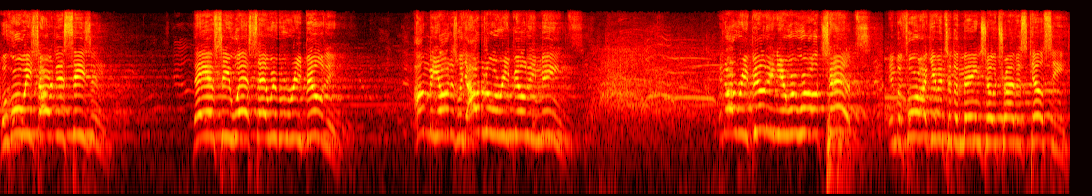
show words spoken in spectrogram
Before we started this season, the AFC West said we were rebuilding. I'm gonna be honest with you, I don't know what rebuilding means. In our rebuilding year, we're world champs. And before I give it to the main show, Travis Kelce,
